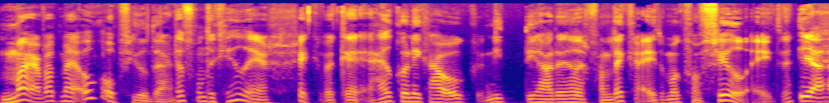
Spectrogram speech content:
Maar wat mij ook opviel daar, dat vond ik heel erg gek. Helco en ik houden ook niet, die houden heel erg van lekker eten, maar ook van veel eten. Ja.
